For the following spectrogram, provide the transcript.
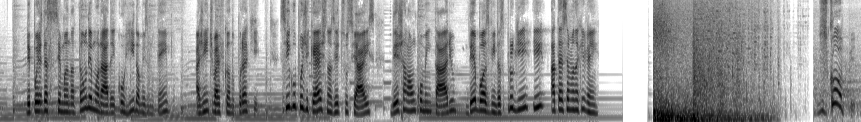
depois dessa semana tão demorada e corrida ao mesmo tempo, a gente vai ficando por aqui. Siga o podcast nas redes sociais, deixa lá um comentário, dê boas-vindas pro Gui e até semana que vem. Desculpe!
